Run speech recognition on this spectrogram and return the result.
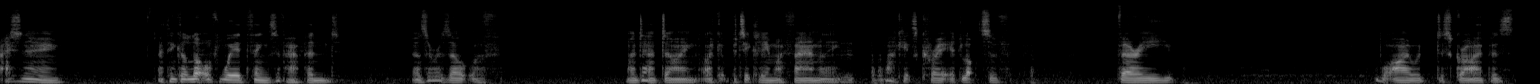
I don't know. I think a lot of weird things have happened as a result of my dad dying, like particularly in my family. Like it's created lots of very what I would describe as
